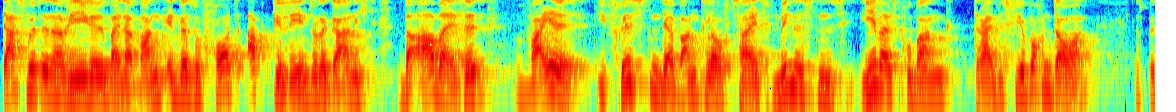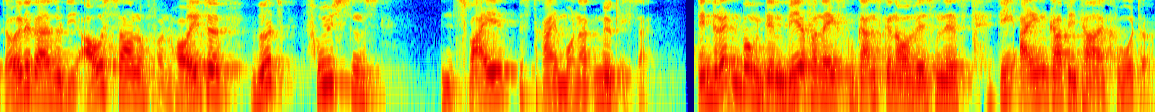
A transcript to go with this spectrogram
Das wird in der Regel bei der Bank entweder sofort abgelehnt oder gar nicht bearbeitet, weil die Fristen der Banklaufzeit mindestens jeweils pro Bank drei bis vier Wochen dauern. Das bedeutet also, die Auszahlung von heute wird frühestens in zwei bis drei Monaten möglich sein. Den dritten Punkt, den wir von der Exco ganz genau wissen, ist die Eigenkapitalquote.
